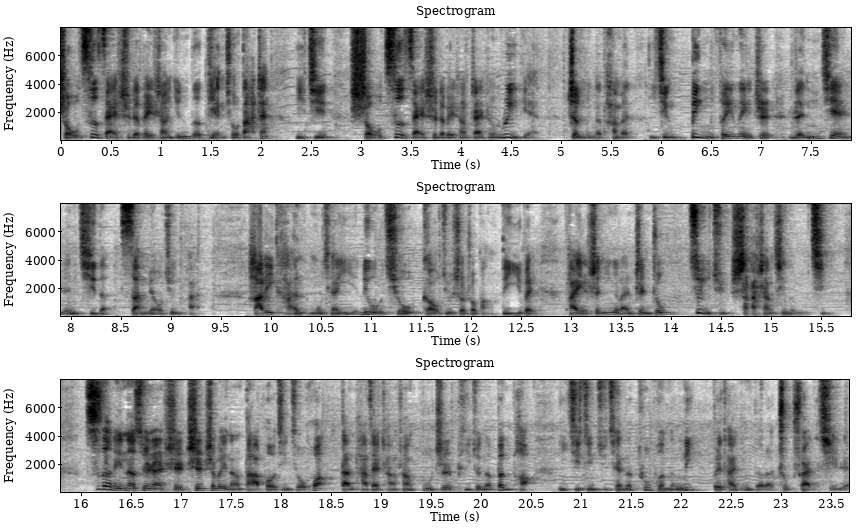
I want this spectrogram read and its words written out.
首次在世界杯上赢得点球大战，以及首次在世界杯上战胜瑞典，证明了他们已经并非那支人见人欺的三喵军团。哈里坎目前以六球高居射手榜第一位，他也是英格兰阵中最具杀伤性的武器。斯特林呢，虽然是迟迟未能打破进球荒，但他在场上不知疲倦的奔跑以及禁区前的突破能力，为他赢得了主帅的信任。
